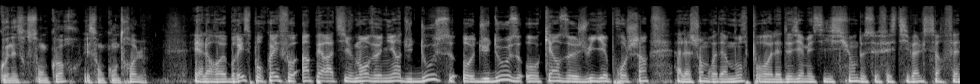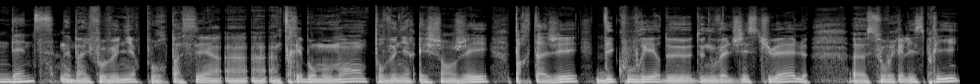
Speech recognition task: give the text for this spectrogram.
Euh, connaître son corps et son contrôle. Et alors, euh, Brice, pourquoi il faut impérativement venir du 12 au, du 12 au 15 juillet prochain à la Chambre d'amour pour la deuxième édition de ce festival Surf and Dance? Eh ben, il faut venir pour passer un, un- un- très bon moment, pour venir échanger, partager, découvrir de, de nouvelles gestuelles, euh, s'ouvrir l'esprit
